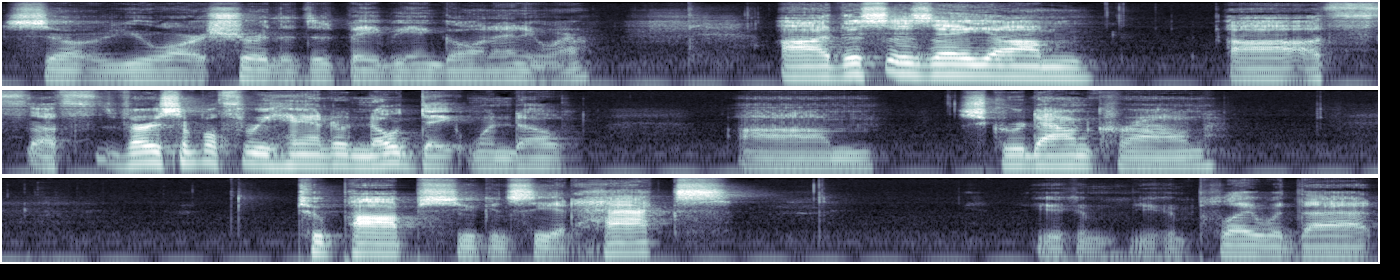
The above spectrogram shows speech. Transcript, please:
so you are assured that this baby ain't going anywhere. Uh, this is a um, uh, a, a very simple three hander, no date window. Um, screw down crown, two pops. You can see it hacks. You can you can play with that.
